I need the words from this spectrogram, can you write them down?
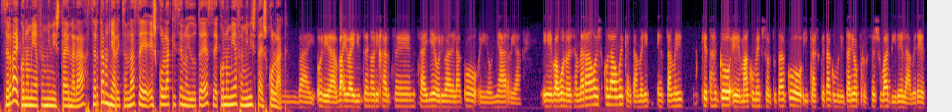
Zer da ekonomia feministaenara? Zertan oinarritzen da? Ze eskolak izen ohi dute, ez? Ekonomia feminista eskolak. Bai, hori da, bai, bai, izen hori jartzen zaie hori badelako e, oinarria. E, ba, bueno, esan beharrago eskola hauek ertamerik, ertameriketako e, emakumeek sortutako ikasketa komunitario prozesu bat direla, berez.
